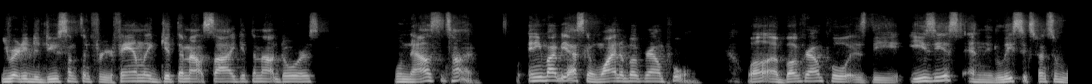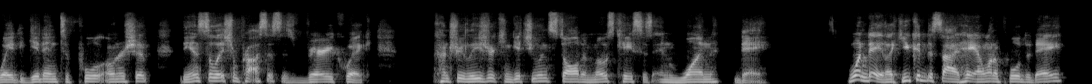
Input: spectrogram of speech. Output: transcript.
You ready to do something for your family, get them outside, get them outdoors? Well, now's the time. And you might be asking, why an above ground pool? Well, above ground pool is the easiest and the least expensive way to get into pool ownership. The installation process is very quick. Country Leisure can get you installed in most cases in one day. One day, like you could decide, hey, I want a pool today.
